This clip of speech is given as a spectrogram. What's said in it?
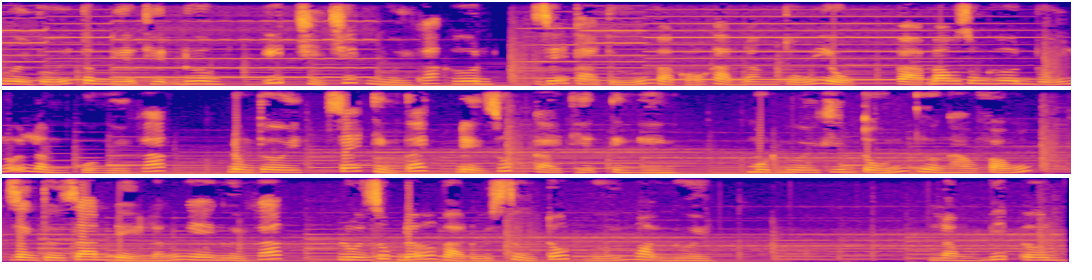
Người với tâm địa thiện lương ít chỉ trích người khác hơn, dễ tha thứ và có khả năng thấu hiểu và bao dung hơn với lỗi lầm của người khác, đồng thời sẽ tìm cách để giúp cải thiện tình hình. Một người khiêm tốn thường hào phóng dành thời gian để lắng nghe người khác, luôn giúp đỡ và đối xử tốt với mọi người. Lòng biết ơn.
